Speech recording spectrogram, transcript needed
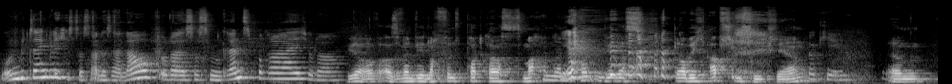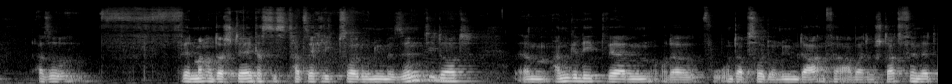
unbedenklich? Ist das alles erlaubt oder ist das ein Grenzbereich? Oder? Ja, also wenn wir noch fünf Podcasts machen, dann ja. könnten wir das, glaube ich, abschließend klären. Okay. Ähm, also wenn man unterstellt, dass es tatsächlich Pseudonyme sind, die mhm. dort ähm, angelegt werden oder wo unter Pseudonym Datenverarbeitung stattfindet,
